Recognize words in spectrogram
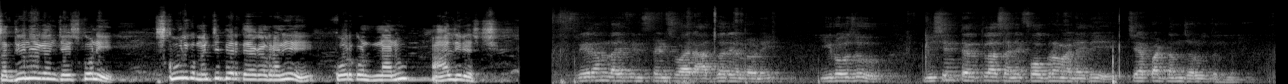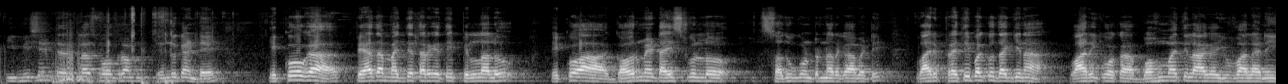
సద్వినియోగం చేసుకొని స్కూల్కి మంచి పేరు తేగలరని కోరుకుంటున్నాను. All the best. Sriram life insurance వారి ఆధ్వర్యంలోని ఈరోజు మిషన్ టెన్త్ క్లాస్ అనే ప్రోగ్రామ్ అనేది చేపట్టడం జరుగుతుంది. ఈ మిషన్ టెన్త్ క్లాస్ ప్రోగ్రామ్ ఎందుకంటే ఎక్కువగా పేద మధ్యతరగతి పిల్లలు ఎక్కువ గవర్నమెంట్ హై స్కూల్లో చదువుకుంటున్నారు కాబట్టి వారి ప్రతిభకు తగ్గిన వారికి ఒక బహుమతి లాగా ఇవ్వాలని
